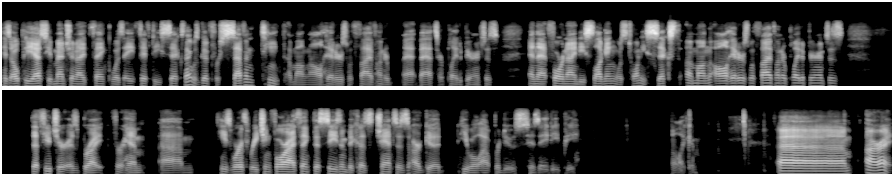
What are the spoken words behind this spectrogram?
his OPS you mentioned, I think, was 856. That was good for 17th among all hitters with 500 at bats or plate appearances. And that 490 slugging was 26th among all hitters with 500 plate appearances. The future is bright for him. Um, he's worth reaching for, I think, this season because chances are good he will outproduce his ADP. I like him. Um, all right.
